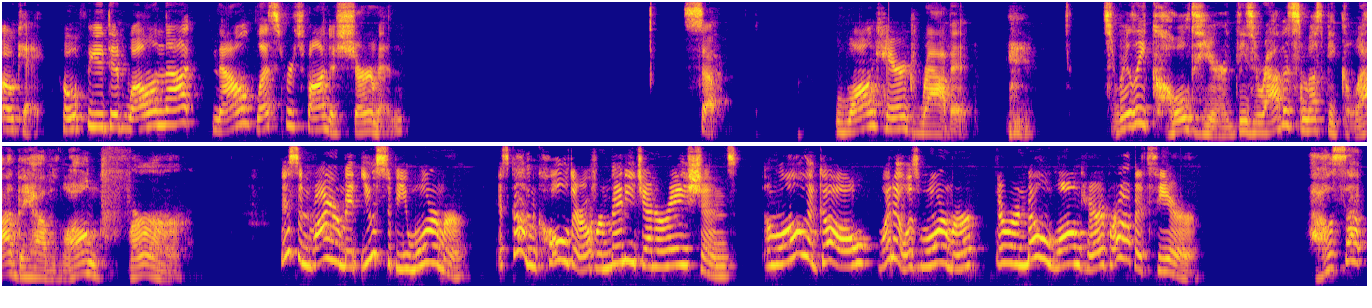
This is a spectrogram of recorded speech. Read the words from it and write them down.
Okay, hopefully you did well on that. Now let's respond to Sherman. So, long-haired rabbit. It's really cold here. These rabbits must be glad they have long fur. This environment used to be warmer. It's gotten colder over many generations. And long ago, when it was warmer, there were no long-haired rabbits here. How's that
